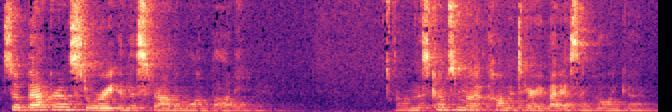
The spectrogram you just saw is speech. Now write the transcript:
So, background story in this fathom long body. Um, this comes from a commentary by S.N. Goenka.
